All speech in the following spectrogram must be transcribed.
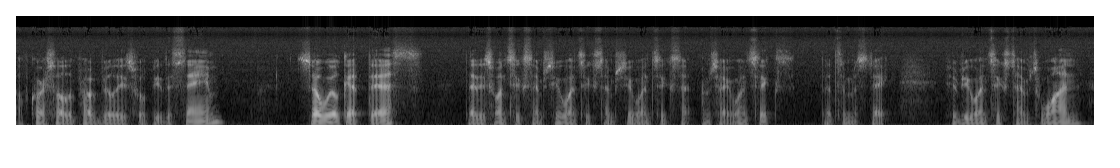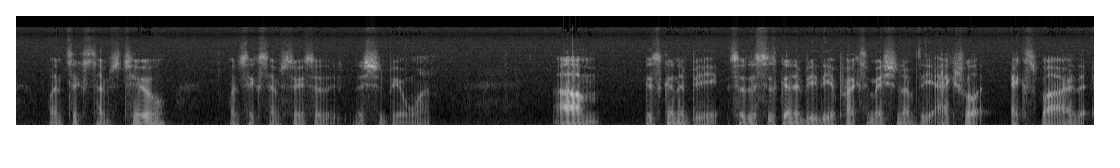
of course all the probabilities will be the same. So we'll get this. That is 1 6 times 2, 1 6 times 2, 1 6 I'm sorry, 1 6, that's a mistake. Should be 1 6 times 1, 1 6 times 2, 1 6 times 3, so th this should be a 1. Um, is going to be, so this is going to be the approximation of the actual x bar that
